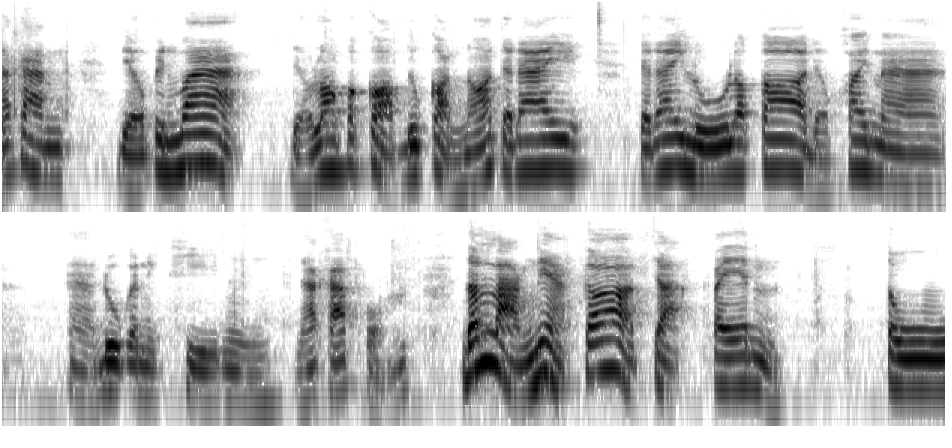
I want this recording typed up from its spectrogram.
ละกัน เดี๋ยวเป็นว่า เดี๋ยวลองประกอบดูก่อนเนาะจะได้จะได้รู้แล้วก็เดี๋ยวค่อยมาดูกันอีกทีหนึ่งนะครับผม ด้านหลังเนี่ยก็จะเป็นตัว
